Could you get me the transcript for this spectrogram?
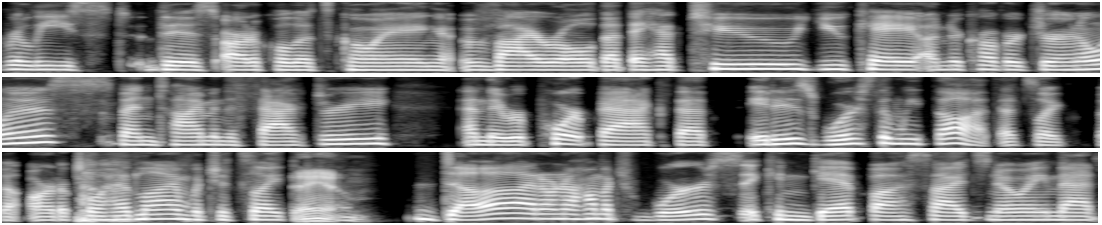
released this article that's going viral that they had two UK undercover journalists spend time in the factory and they report back that it is worse than we thought. That's like the article headline, which it's like, Damn. Duh, I don't know how much worse it can get besides knowing that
